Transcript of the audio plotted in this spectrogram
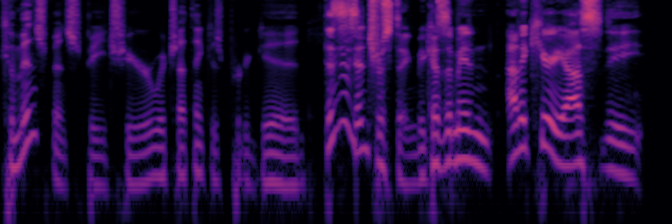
commencement speech here, which I think is pretty good. This is interesting because I mean, out of curiosity,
